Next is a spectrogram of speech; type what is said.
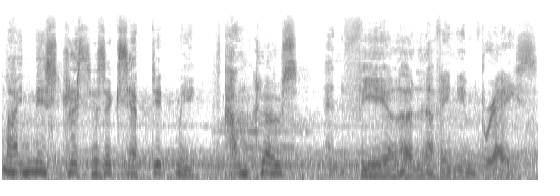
My mistress has accepted me. Come close and feel her loving embrace.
